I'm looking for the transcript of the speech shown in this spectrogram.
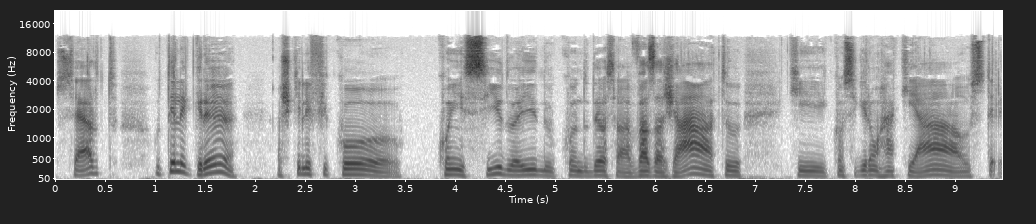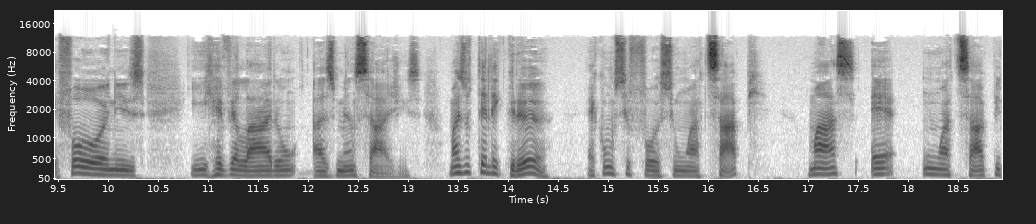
certo? O Telegram, acho que ele ficou conhecido aí do, quando deu essa vaza-jato, que conseguiram hackear os telefones e revelaram as mensagens. Mas o Telegram é como se fosse um WhatsApp, mas é um WhatsApp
